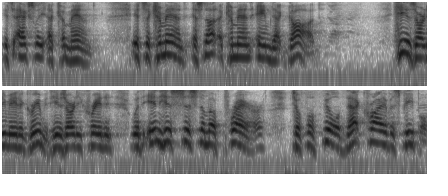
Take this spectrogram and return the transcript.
it's actually a command. It's a command. It's not a command aimed at God. He has already made agreement. He has already created within his system of prayer to fulfill that cry of his people.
